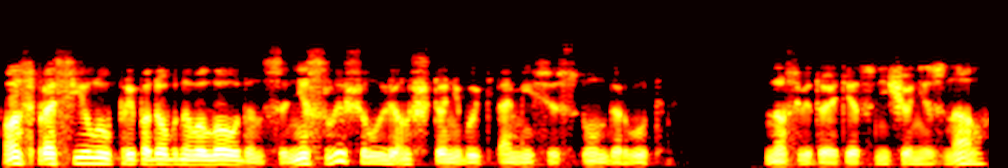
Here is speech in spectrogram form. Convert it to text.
Он спросил у преподобного Лоуденса, не слышал ли он что-нибудь о миссис Ундервуд. Но святой отец ничего не знал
